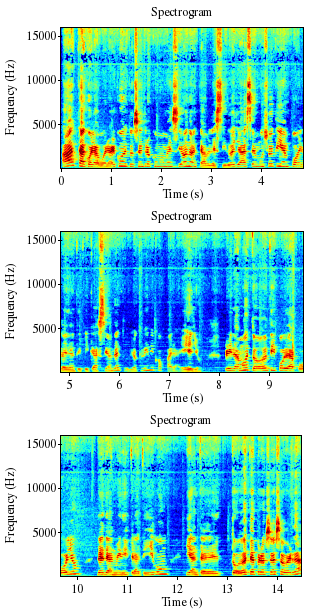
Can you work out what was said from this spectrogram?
hasta colaborar con estos centros, como menciono, establecidos ya hace mucho tiempo en la identificación de estudios clínicos para ello. Brindamos todo tipo de apoyo, desde administrativo y ante todo este proceso, ¿verdad?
